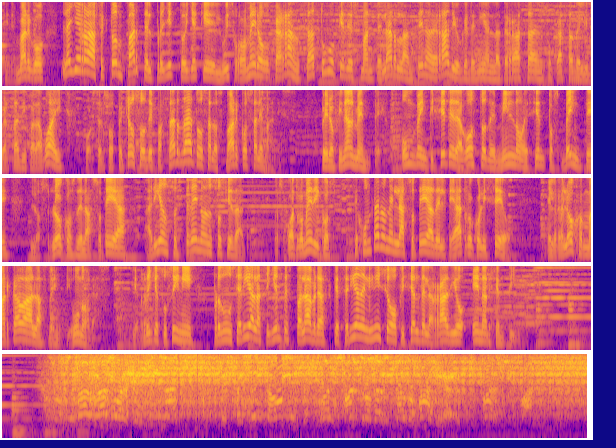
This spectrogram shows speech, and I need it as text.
Sin embargo, la guerra afectó en parte el proyecto ya que Luis Romero Carranza tuvo que desmantelar la antena de radio que tenía en la terraza en su casa de Libertad y Paraguay, por ser sospechoso de pasar datos a los barcos alemanes. Pero finalmente, un 27 de agosto de 1920, los locos de la azotea harían su estreno en sociedad. Los cuatro médicos se juntaron en la azotea del Teatro Coliseo. El reloj marcaba a las 21 horas, y Enrique Susini pronunciaría las siguientes palabras que serían el inicio oficial de la radio en Argentina.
